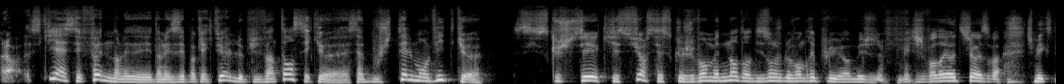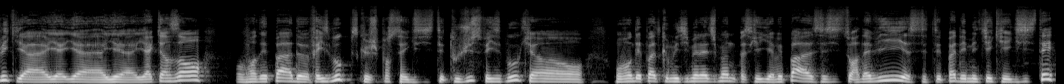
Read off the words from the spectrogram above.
Alors, ce qui est assez fun dans les, dans les époques actuelles depuis 20 ans, c'est que ça bouge tellement vite que ce que je sais qui est sûr, c'est ce que je vends maintenant. Dans 10 ans, je le vendrai plus, hein, mais, je, mais je vendrai autre chose. Enfin, je m'explique, il il il y, a, il y, a, il y a 15 ans, on vendait pas de Facebook parce que je pense que ça existait tout juste Facebook. hein. On, on vendait pas de community management parce qu'il n'y avait pas ces histoires d'avis. C'était pas des métiers qui existaient.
